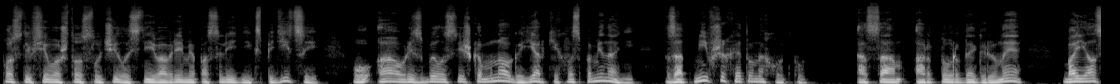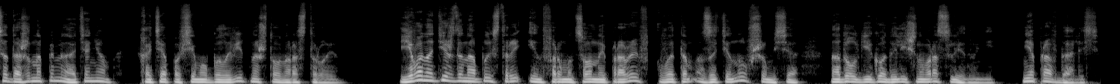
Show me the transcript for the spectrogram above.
После всего, что случилось с ней во время последней экспедиции, у Аурис было слишком много ярких воспоминаний, затмивших эту находку. А сам Артур де Грюне боялся даже напоминать о нем, хотя по всему было видно, что он расстроен. Его надежды на быстрый информационный прорыв в этом затянувшемся на долгие годы личном расследовании не оправдались.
